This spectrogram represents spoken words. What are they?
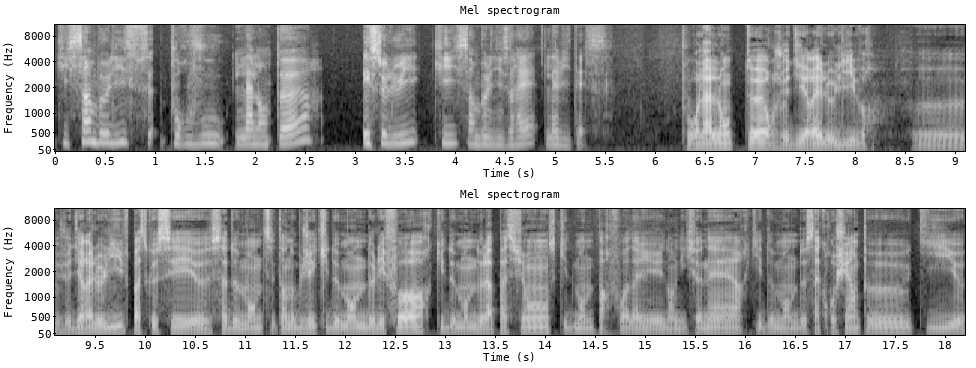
qui symbolise pour vous la lenteur et celui qui symboliserait la vitesse? Pour la lenteur, je dirais le livre. Euh, je dirais le livre parce que c'est euh, ça demande c'est un objet qui demande de l'effort, qui demande de la patience, qui demande parfois d'aller dans le dictionnaire, qui demande de s'accrocher un peu, qui euh,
